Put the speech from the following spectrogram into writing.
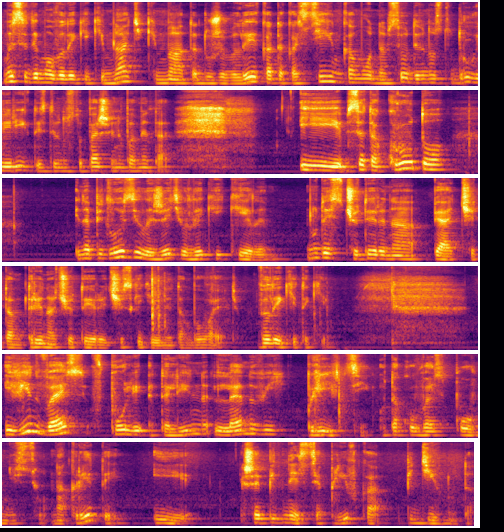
ми сидимо в великій кімнаті. Кімната дуже велика, така стінка модна, все, 92-й рік, десь 91-й, не пам'ятаю. І все так круто. І на підлозі лежить великий килим. Ну, десь 4 на 5, чи там 3 на 4, чи скільки вони там бувають. Великі такі. І він весь в поліетиленовій плівці, отако весь повністю накритий, і ще під низ ця плівка підігнута.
